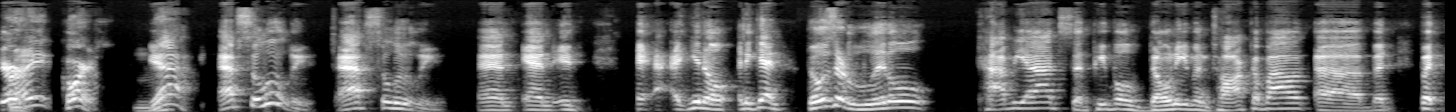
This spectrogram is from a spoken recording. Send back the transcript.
Sure, Right? Of course. Mhm. Yeah, absolutely, absolutely. And and it, it- you know, and again, those are little caveats that people don't even talk about. Uh, but but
